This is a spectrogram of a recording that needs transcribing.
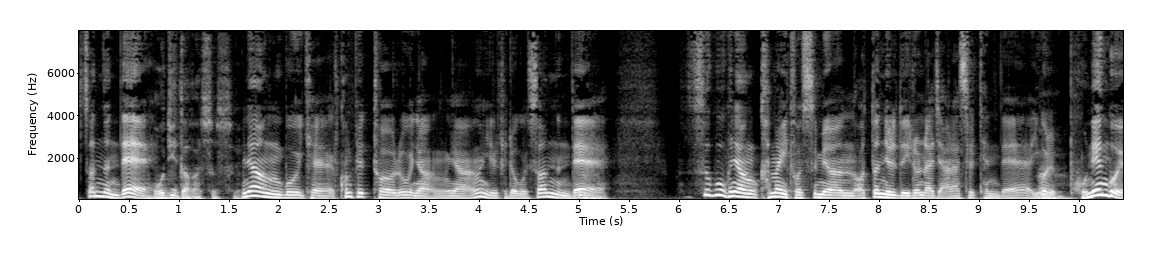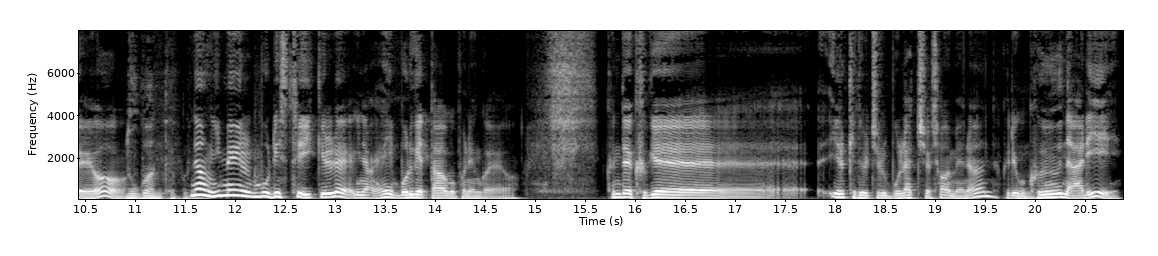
썼는데 어디다가 썼어요? 그냥 뭐 이렇게 컴퓨터로 그냥 그냥 이렇게 이러고 썼는데 음. 쓰고 그냥 가만히 뒀으면 어떤 일도 일어나지 않았을 텐데 이걸 어. 보낸 거예요. 누구한테 보낸? 그냥 이메일 뭐 리스트에 있길래 그냥 에이 모르겠다 하고 보낸 거예요. 근데 그게 이렇게 될 줄 몰랐죠 처음에는. 그리고 음. 그 날이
